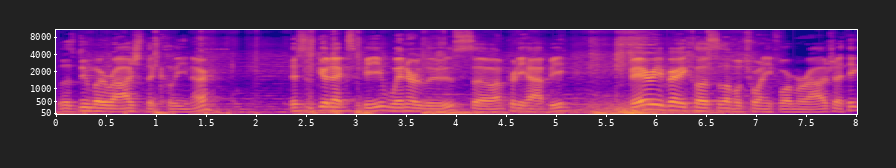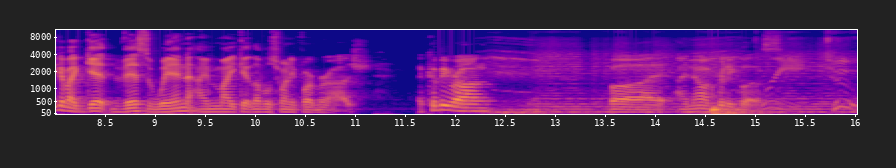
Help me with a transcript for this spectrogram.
Let's do Mirage the Cleaner. This is good XP, win or lose, so I'm pretty happy. Very, very close to level 24 Mirage. I think if I get this win, I might get level 24 Mirage. I could be wrong, but I know I'm pretty close. Three, two,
